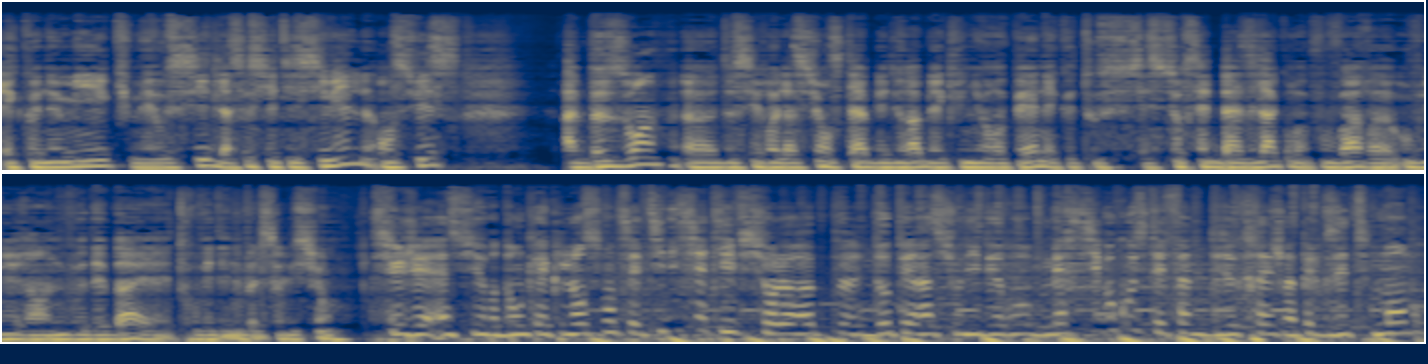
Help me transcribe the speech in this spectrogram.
économiques mais aussi de la société civile en Suisse a besoin euh, de ces relations stables et durables avec l'Union européenne et que c'est sur cette base-là qu'on va pouvoir euh, ouvrir un nouveau débat et trouver des nouvelles solutions. Sujet à suivre donc avec le lancement de cette initiative sur l'Europe d'opérations libéraux. Merci beaucoup Stéphane Decret. Je rappelle que vous êtes membre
